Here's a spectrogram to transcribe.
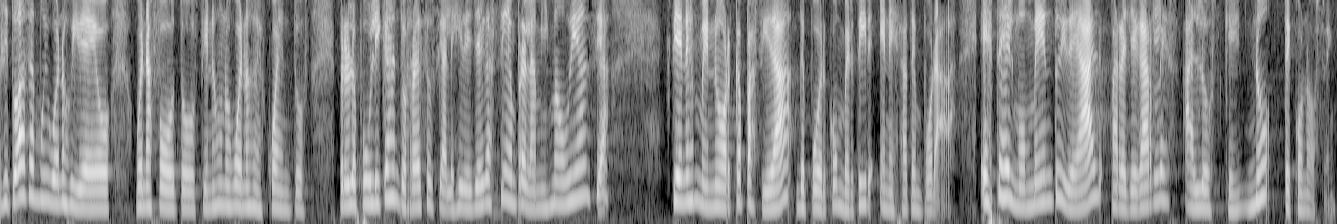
Si tú haces muy buenos videos, buenas fotos, tienes unos buenos descuentos, pero los publicas en tus redes sociales y le llega siempre a la misma audiencia, tienes menor capacidad de poder convertir en esta temporada. Este es el momento ideal para llegarles a los que no te conocen.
